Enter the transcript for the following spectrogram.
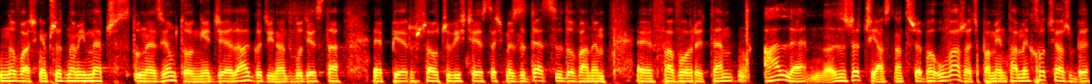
No właśnie, przed nami mecz z Tunezją, to niedziela, godzina 21. Oczywiście jesteśmy zdecydowanym e, faworytem, ale no, rzecz jasna, trzeba uważać. Pamiętamy chociażby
